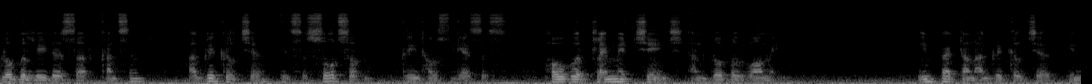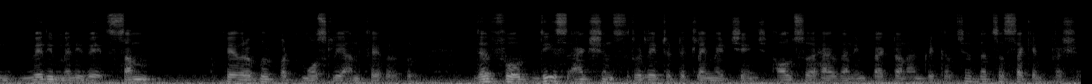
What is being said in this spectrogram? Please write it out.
Global leaders are concerned. Agriculture is a source of greenhouse gases. However, climate change and global warming impact on agriculture in very many ways, some favorable but mostly unfavorable. Therefore, these actions related to climate change also have an impact on agriculture. That's a second pressure.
